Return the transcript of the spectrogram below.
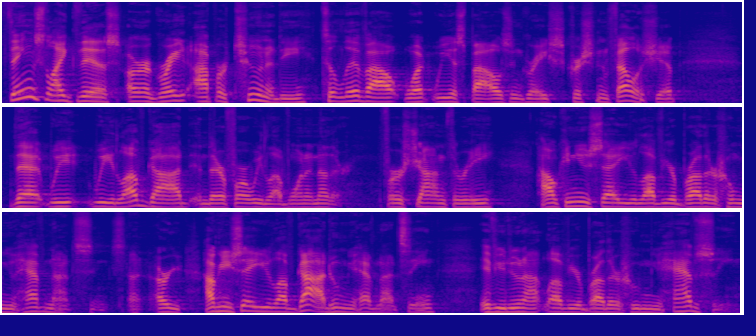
things like this are a great opportunity to live out what we espouse in Grace Christian Fellowship that we, we love God and therefore we love one another. 1 John 3 how can you say you love your brother whom you have not seen? Or how can you say you love God whom you have not seen if you do not love your brother whom you have seen?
